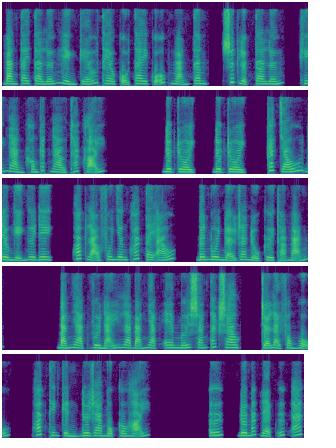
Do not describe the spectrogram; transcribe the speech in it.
bàn tay to lớn liền kéo theo cổ tay của Úc Noãn Tâm, sức lực to lớn, khiến nàng không cách nào thoát khỏi. Được rồi, được rồi, các cháu đều nghỉ ngơi đi, Hoác lão phu nhân khoát tay áo, bên môi nở ra nụ cười thỏa mãn. Bản nhạc vừa nãy là bản nhạc em mới sáng tác sao, trở lại phòng ngủ, Hoác Thiên Kình đưa ra một câu hỏi. Ừ, đôi mắt đẹp ướt át,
